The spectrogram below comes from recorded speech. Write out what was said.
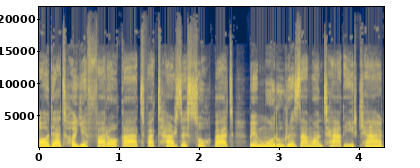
عادتهای فراغت و طرز صحبت به مرور زمان تغییر کرد،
